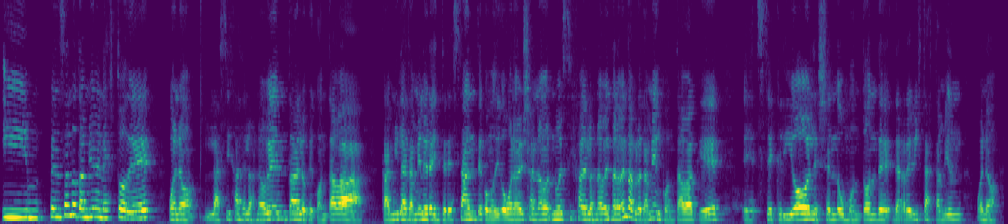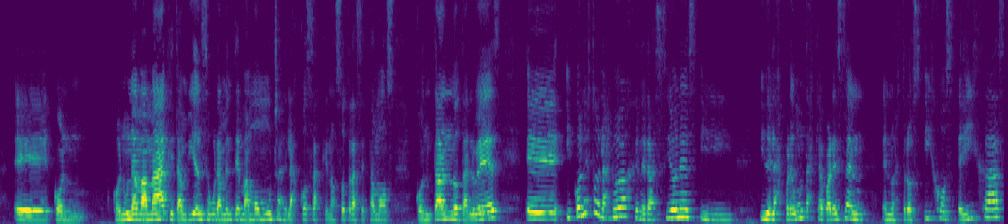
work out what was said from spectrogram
Y pensando también en esto de, bueno, las hijas de los 90, lo que contaba Camila también era interesante, como digo, bueno, ella no, no es hija de los 90-90, pero también contaba que eh, se crió leyendo un montón de, revistas, también, bueno, eh, con, con, una mamá que también seguramente mamó muchas de las cosas que nosotras estamos contando tal vez. Eh, y con esto de las nuevas generaciones y, y, de las preguntas que aparecen en nuestros hijos e hijas,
